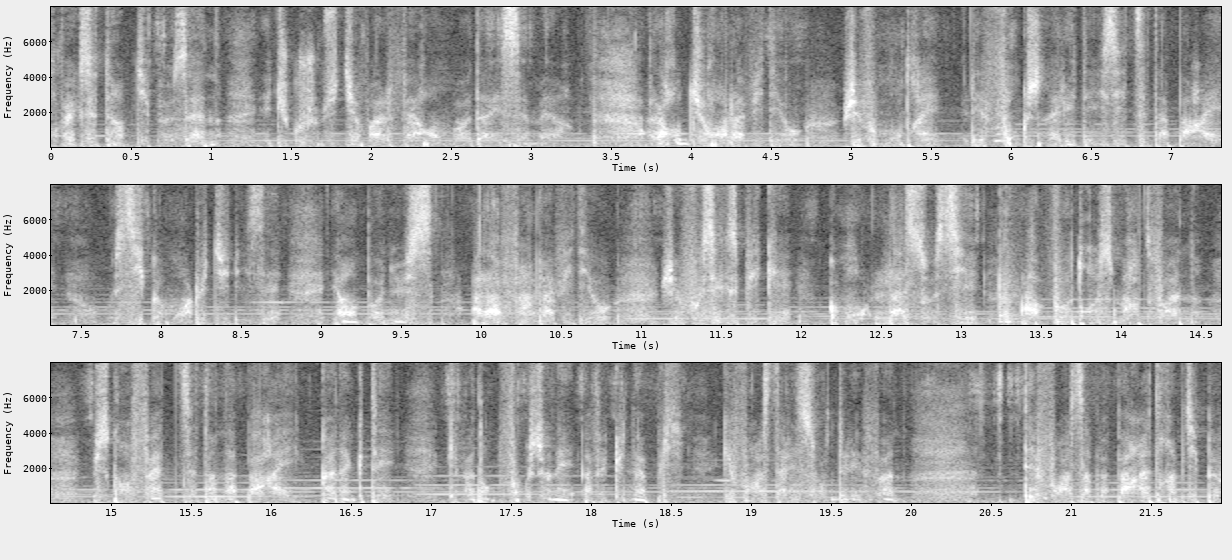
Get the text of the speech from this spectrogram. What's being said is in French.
Que c'était un petit peu zen, et du coup, je me suis dit, on va le faire en mode ASMR. Alors, durant la vidéo, je vais vous montrer les fonctionnalités ici de cet appareil, aussi comment l'utiliser, et en bonus, à la fin de la vidéo, je vais vous expliquer comment l'associer à votre smartphone, puisqu'en fait, c'est un appareil connecté qui va donc fonctionner avec une appli qu'il faut installer sur le téléphone. Des fois, ça peut paraître un petit peu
